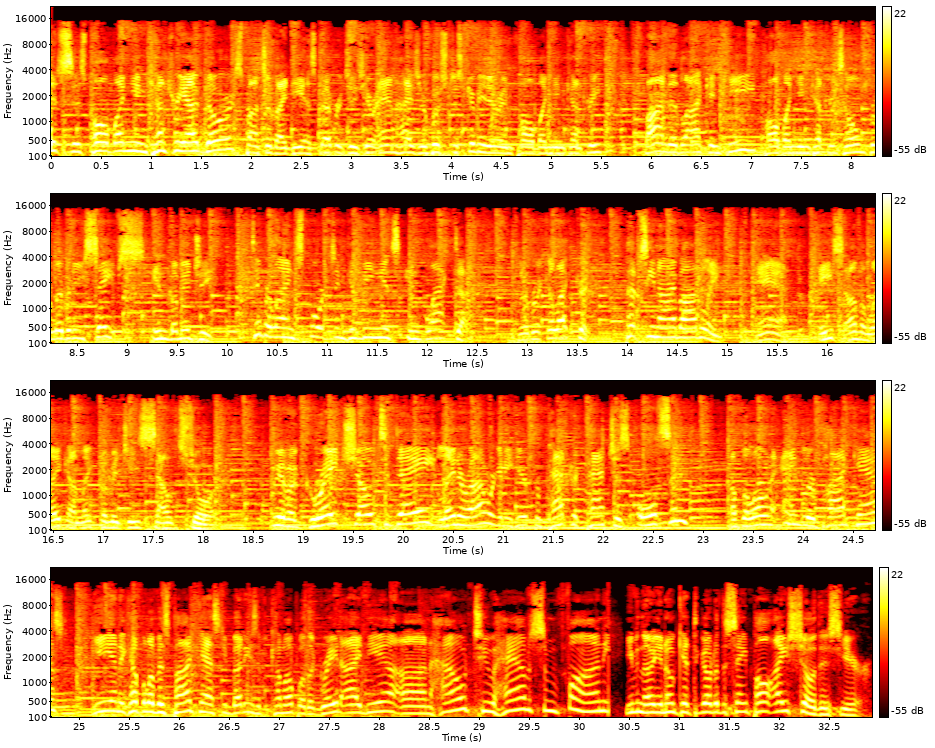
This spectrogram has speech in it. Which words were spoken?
This is Paul Bunyan Country Outdoors, sponsored by DS Beverages, your Anheuser-Busch distributor in Paul Bunyan Country. Bonded Lock and Key, Paul Bunyan Country's home for Liberty Safes in Bemidji. Timberline Sports and Convenience in Blackduck. Clearbrick Electric, Pepsi and I Bottling, and Ace on the Lake on Lake Bemidji's South Shore. We have a great show today. Later on, we're going to hear from Patrick Patches Olson of the Lone Angler podcast. He and a couple of his podcasting buddies have come up with a great idea on how to have some fun, even though you don't get to go to the St. Paul Ice Show this year.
